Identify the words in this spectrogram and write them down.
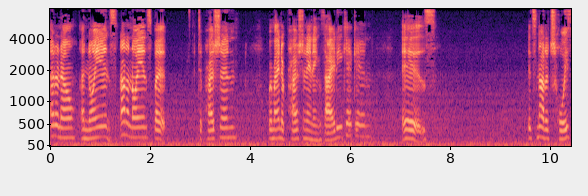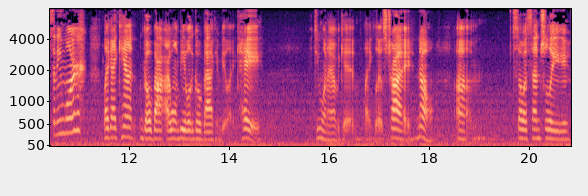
I don't know, annoyance, not annoyance, but depression, where my depression and anxiety kick in is it's not a choice anymore. Like I can't go back I won't be able to go back and be like, hey, I do want to have a kid. Like let's try. No. Um so essentially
